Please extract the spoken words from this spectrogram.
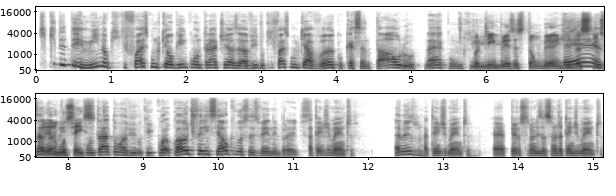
O que, que determina, o que, que faz com que alguém contrate a, a Vivo? O que faz com que a Van, com que a Centauro, né? Com que... Porque empresas tão grandes é, assim escolheram vocês. contratam a Vivo. Que, qual, qual é o diferencial que vocês vendem para eles? Atendimento. É mesmo? Atendimento. É personalização de atendimento.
